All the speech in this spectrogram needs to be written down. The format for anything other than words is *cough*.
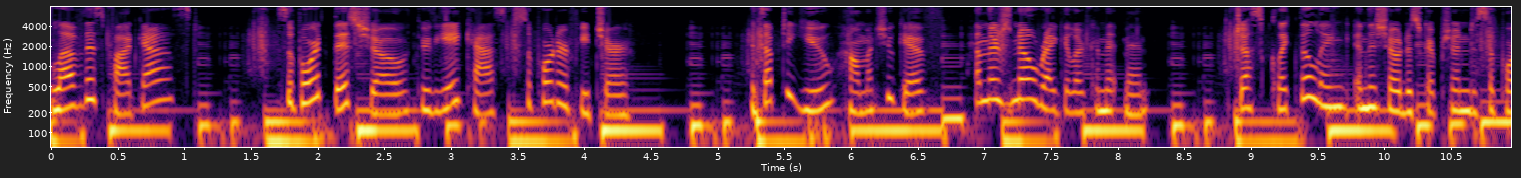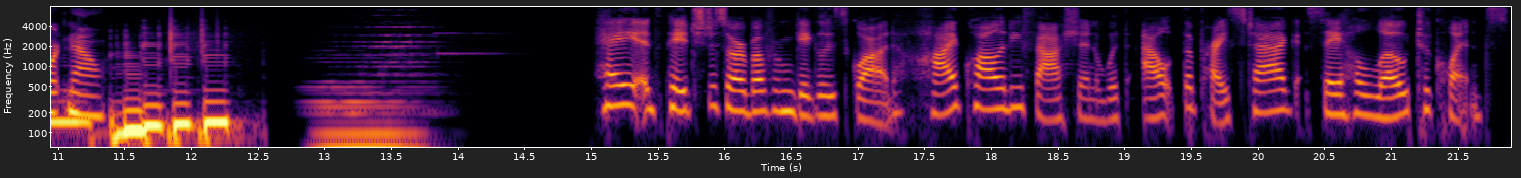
Love this podcast? Support this show through the ACAST supporter feature. It's up to you how much you give, and there's no regular commitment. Just click the link in the show description to support now. Hey, it's Paige DeSorbo from Giggly Squad. High quality fashion without the price tag? Say hello to Quince.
